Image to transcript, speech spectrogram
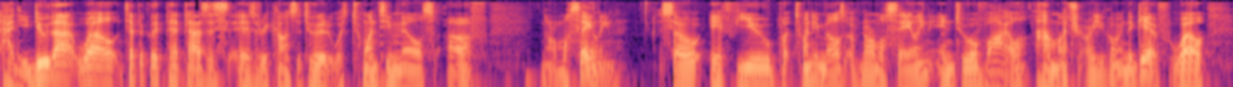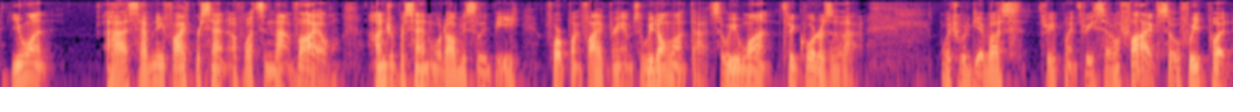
how do you do that? Well, typically Piptaz is, is reconstituted with 20 mils of normal saline. So if you put 20 mils of normal saline into a vial, how much are you going to give? Well, you want 75% uh, of what's in that vial. 100% would obviously be 4.5 grams. We don't want that. So we want three quarters of that, which would give us 3.375. So if we put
